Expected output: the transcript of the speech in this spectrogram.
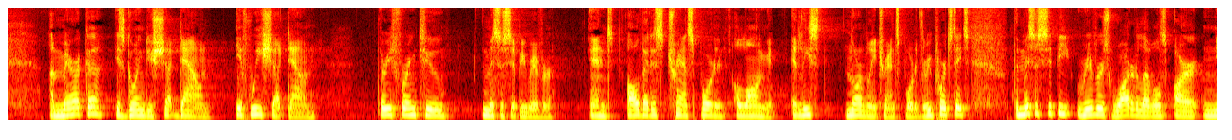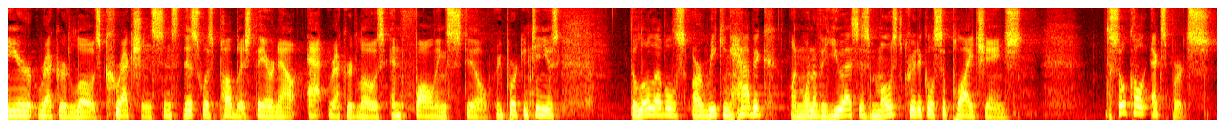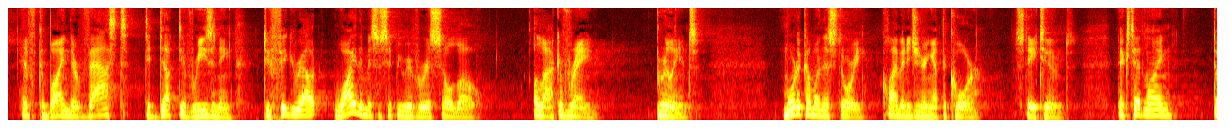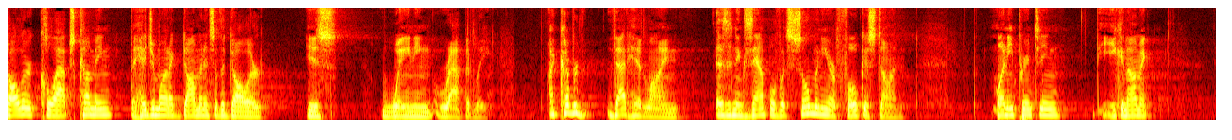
America is going to shut down if we shut down. They're referring to the Mississippi River and all that is transported along it, at least normally transported. The report states the Mississippi River's water levels are near record lows. Correction, since this was published, they are now at record lows and falling still. Report continues the low levels are wreaking havoc on one of the U.S.'s most critical supply chains. The so called experts have combined their vast deductive reasoning to figure out why the Mississippi River is so low. A lack of rain. Brilliant. More to come on this story. Climate engineering at the core. Stay tuned. Next headline Dollar collapse coming. The hegemonic dominance of the dollar is waning rapidly. I covered that headline as an example of what so many are focused on money printing, the economic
